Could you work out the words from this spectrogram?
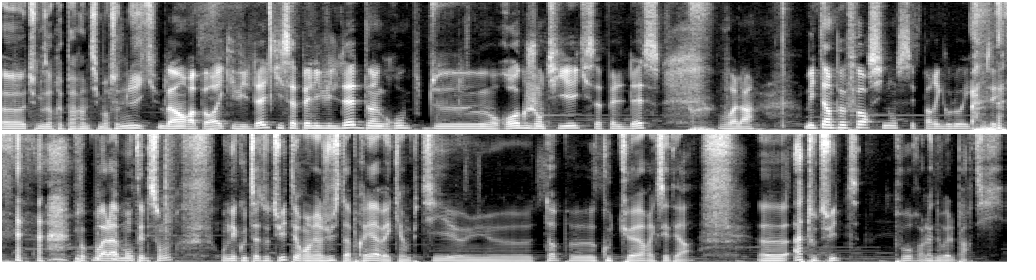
Euh, tu nous as préparé un petit morceau de musique. Bah, en rapport avec Evil Dead, qui s'appelle Evil Dead, d'un groupe de rock gentillet qui s'appelle Death. Voilà. Mettez un peu fort, sinon c'est pas rigolo à écouter. Donc voilà, montez le son. On écoute ça tout de suite et on revient juste après avec un petit euh, euh, top euh, coup de cœur, etc. À tout de suite pour la nouvelle partie.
